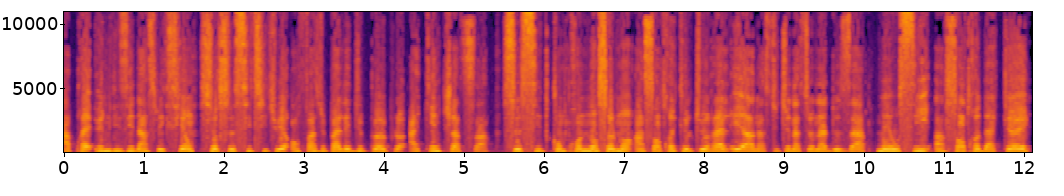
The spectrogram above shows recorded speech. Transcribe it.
après une visite d'inspection sur ce site situé en face du Palais du Peuple à Kinshasa. Ce site comprend non seulement un centre culturel et un institut national des arts, mais aussi un centre d'accueil,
